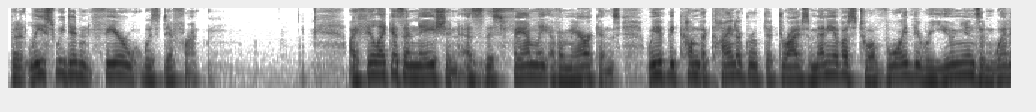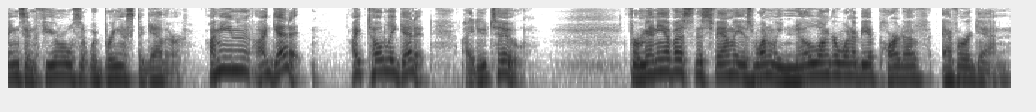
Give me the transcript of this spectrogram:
but at least we didn't fear what was different. I feel like as a nation, as this family of Americans, we have become the kind of group that drives many of us to avoid the reunions and weddings and funerals that would bring us together. I mean, I get it. I totally get it. I do too. For many of us, this family is one we no longer want to be a part of ever again.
